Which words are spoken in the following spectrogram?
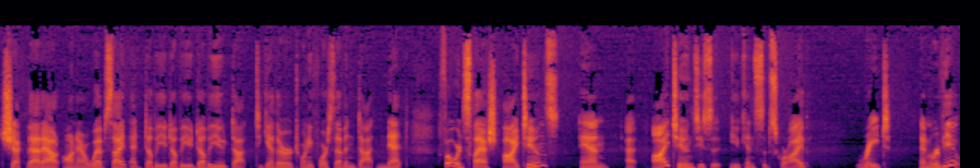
Check that out on our website at www.together247.net forward slash iTunes. And at iTunes, you, su- you can subscribe, rate, and review.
